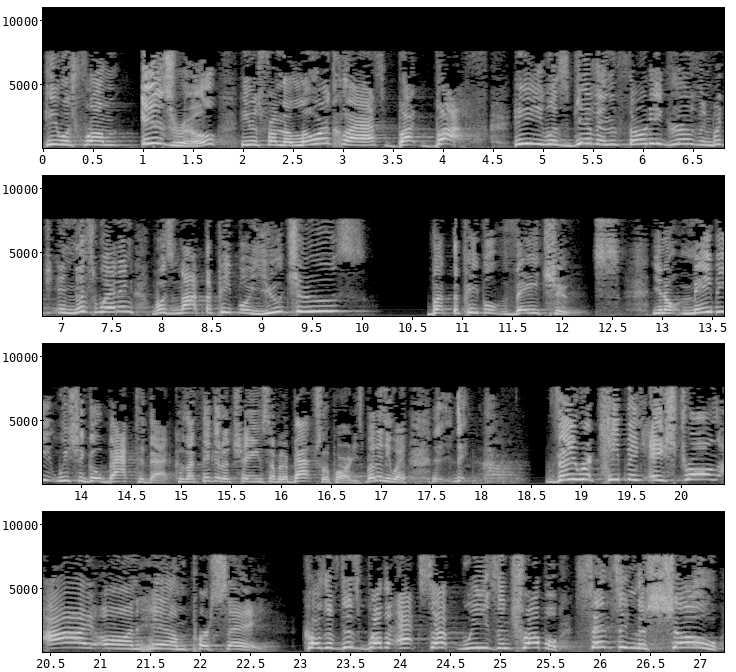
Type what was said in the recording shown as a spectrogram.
he was from Israel. He was from the lower class, but buff. He was given 30 groomsmen, which in this wedding was not the people you choose, but the people they choose. You know, maybe we should go back to that because I think it'll change some of the bachelor parties. But anyway, they were keeping a strong eye on him per se. Cause if this brother acts up, we's in trouble. Sensing the show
